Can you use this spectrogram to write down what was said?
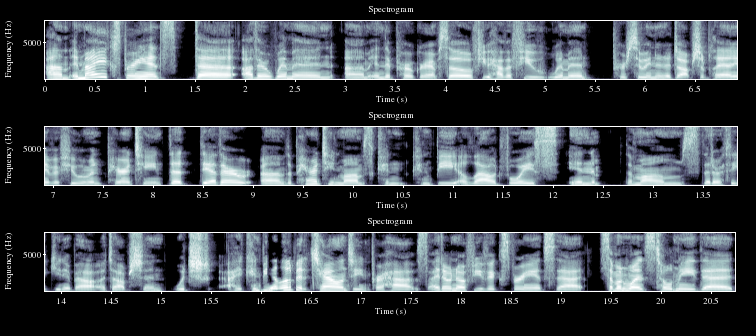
Um, in my experience, the other women um, in the program, so if you have a few women pursuing an adoption plan, you have a few women parenting, that the other, um, the parenting moms can can be a loud voice in the moms that are thinking about adoption, which can be a little bit challenging, perhaps. I don't know if you've experienced that. Someone once told me that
